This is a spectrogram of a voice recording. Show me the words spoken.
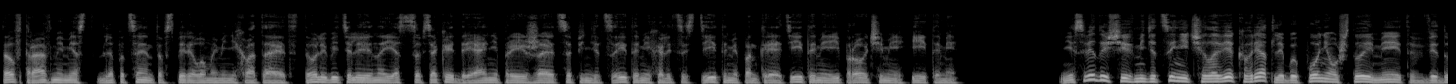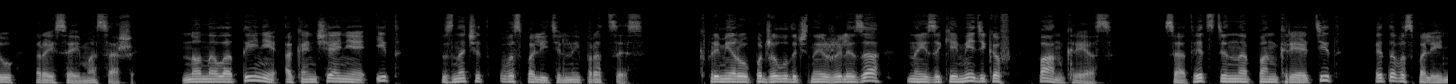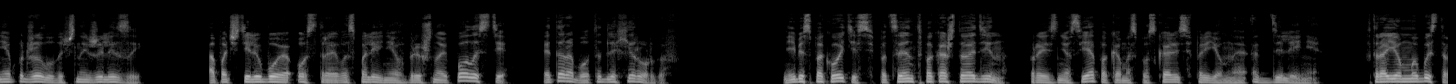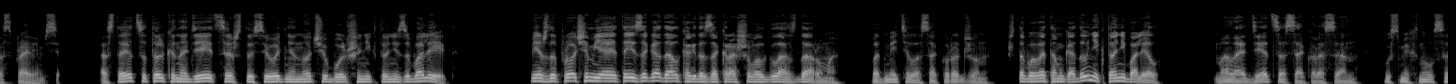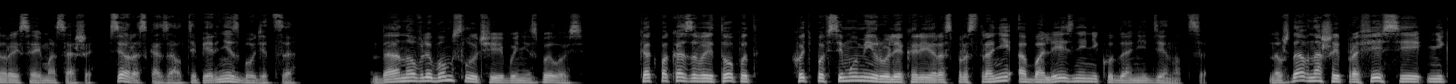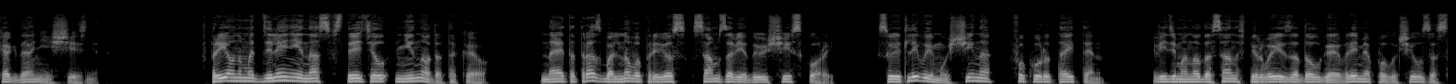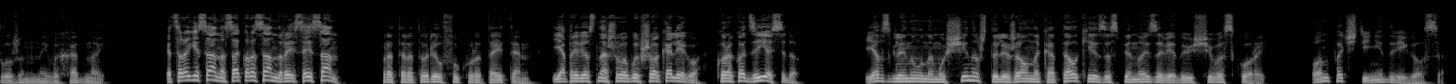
То в травме мест для пациентов с переломами не хватает, то любители наестся всякой дряни приезжают с аппендицитами, холециститами, панкреатитами и прочими итами. Несведущий в медицине человек вряд ли бы понял, что имеет в виду Рейсей Масаши. Но на латыни окончание «ит» значит «воспалительный процесс». К примеру, поджелудочная железа на языке медиков – панкреас. Соответственно, панкреатит –– это воспаление поджелудочной железы. А почти любое острое воспаление в брюшной полости – это работа для хирургов. «Не беспокойтесь, пациент пока что один», – произнес я, пока мы спускались в приемное отделение. «Втроем мы быстро справимся. Остается только надеяться, что сегодня ночью больше никто не заболеет». «Между прочим, я это и загадал, когда закрашивал глаз Дарума», — подметила Сакура Джун, — «чтобы в этом году никто не болел». «Молодец, Сакура-сан усмехнулся Рейсей Масаши. «Все рассказал, теперь не сбудется». Да оно в любом случае бы не сбылось. Как показывает опыт, хоть по всему миру лекарей распространи, а болезни никуда не денутся. Нужда в нашей профессии никогда не исчезнет. В приемном отделении нас встретил Нинода Такео. На этот раз больного привез сам заведующий скорой, суетливый мужчина Фукуру Тайтен, Видимо, Нода-сан впервые за долгое время получил заслуженный выходной. «Эцураги-сан, Асакура-сан, Рейсей-сан!» — протараторил Фукура Тайтен. «Я привез нашего бывшего коллегу, Куракодзи Йосиду!» Я взглянул на мужчину, что лежал на каталке за спиной заведующего скорой. Он почти не двигался.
